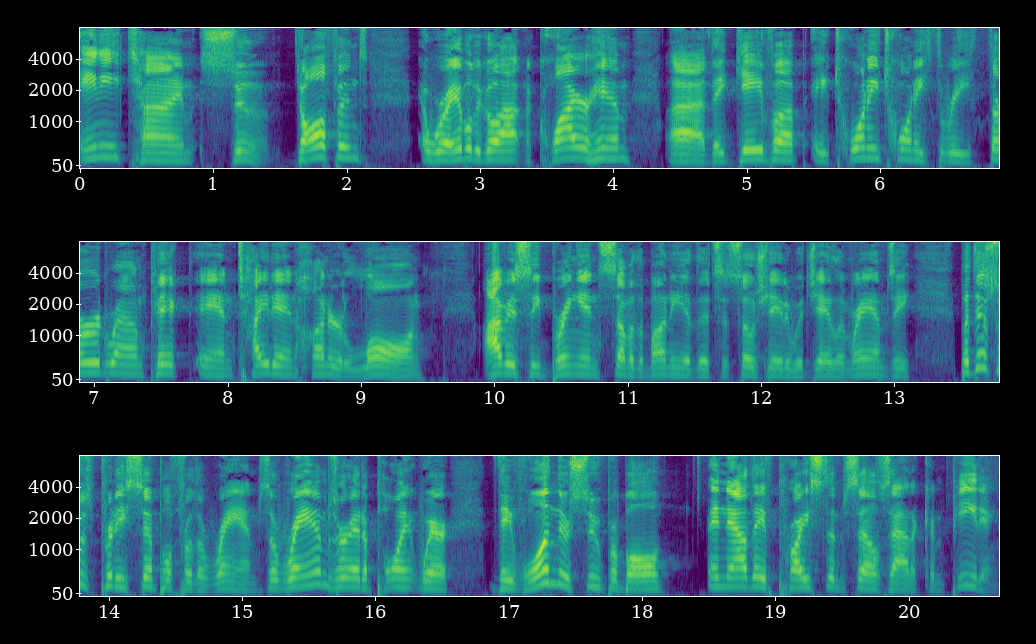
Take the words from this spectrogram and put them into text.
anytime soon. Dolphins were able to go out and acquire him. Uh, they gave up a 2023 third round pick and tight end Hunter Long. Obviously, bring in some of the money that's associated with Jalen Ramsey. But this was pretty simple for the Rams. The Rams are at a point where they've won their Super Bowl and now they've priced themselves out of competing.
